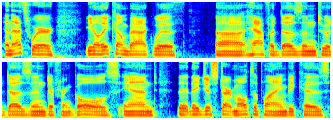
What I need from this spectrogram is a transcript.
And that's where, you know, they come back with uh, half a dozen to a dozen different goals and they, they just start multiplying because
